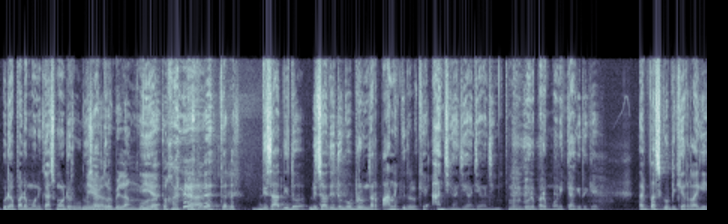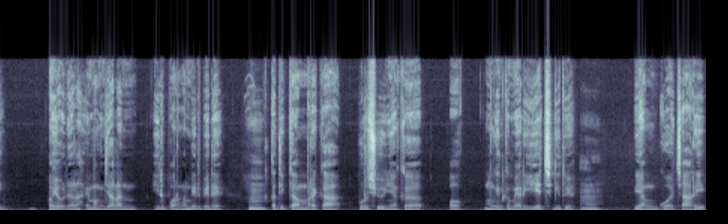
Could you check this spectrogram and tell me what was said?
udah pada mau nikah semua 2021. Iya lu bilang mulu Iya. tuh. Nah, di saat itu di saat itu gue benar-benar panik gitu loh kayak anjing anjing anjing anjing temen gue udah pada mau nikah gitu kayak tapi pas gue pikir lagi oh ya udahlah emang jalan hidup orang kan beda-beda ya Hmm. ketika mereka pursue-nya ke oh mungkin ke marriage gitu ya Hmm. yang gue cari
